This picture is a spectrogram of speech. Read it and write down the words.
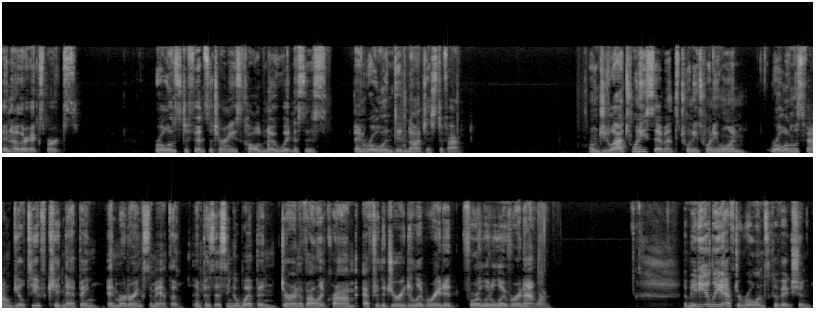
and other experts. Rowland's defense attorneys called no witnesses, and Rowland did not testify. On July 27, 2021, Rowland was found guilty of kidnapping and murdering Samantha and possessing a weapon during a violent crime after the jury deliberated for a little over an hour. Immediately after Rowland's conviction,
